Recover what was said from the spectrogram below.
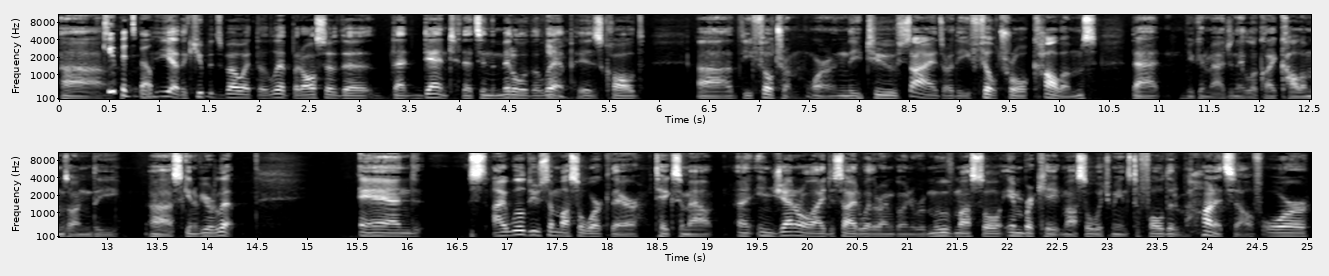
uh, Cupid's bow. yeah, the cupid's bow at the lip, but also the that dent that's in the middle of the lip is called uh, the philtrum, or in the two sides are the philtral columns that you can imagine they look like columns on the uh, skin of your lip. And I will do some muscle work there, take some out. Uh, in general, I decide whether I'm going to remove muscle, imbricate muscle, which means to fold it upon itself, or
